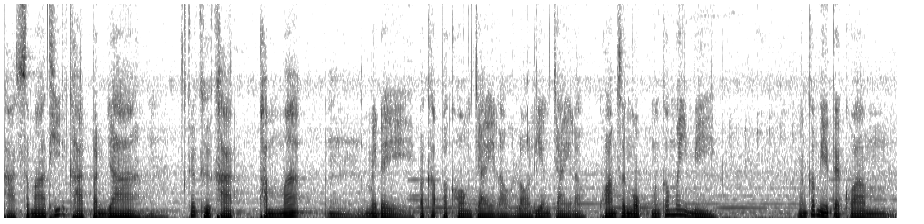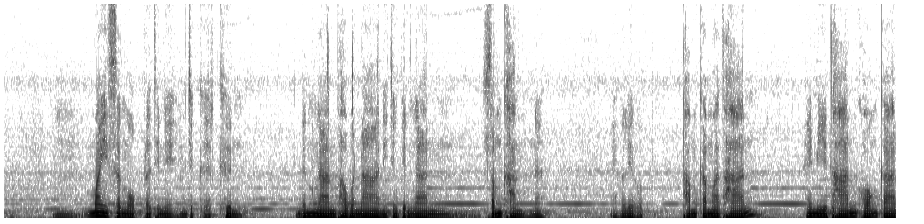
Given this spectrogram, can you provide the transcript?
ขาดสมาธิขาดปัญญา ก็คือขาดธรรมะ ไม่ได้ประคับประคองใจเราหล่อเลี้ยงใจเรา ความสงบมันก็ไม่มี มันก็มีแต่ความไม่สงบแล้วทีนี้มันจะเกิดขึ้นดังงานภาวนานี่จึงเป็นงานสำคัญนะเขาเรียกว่าทำกรรมฐาน ให้มีฐานของการ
